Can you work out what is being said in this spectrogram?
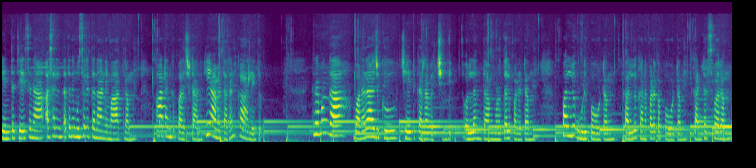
ఎంత చేసినా అసలు అతని ముసలితనాన్ని మాత్రం ఆటంకపరచడానికి ఆమె తరం కాలేదు. క్రమంగా వనరాజుకు చేతికర్ర వచ్చింది. ఒళ్ళంతా ముడతలు పడటం పళ్ళు ఊడిపోవటం కళ్ళు కనపడకపోవటం కంఠస్వరం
